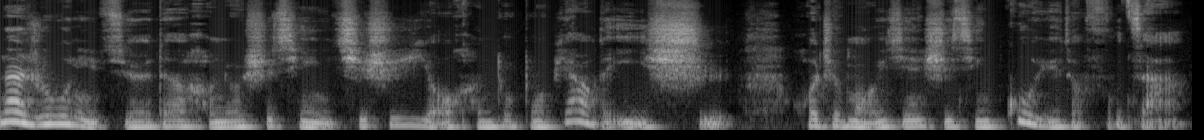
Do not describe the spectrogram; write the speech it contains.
那如果你觉得很多事情其实有很多不必要的意识，或者某一件事情过于的复杂，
